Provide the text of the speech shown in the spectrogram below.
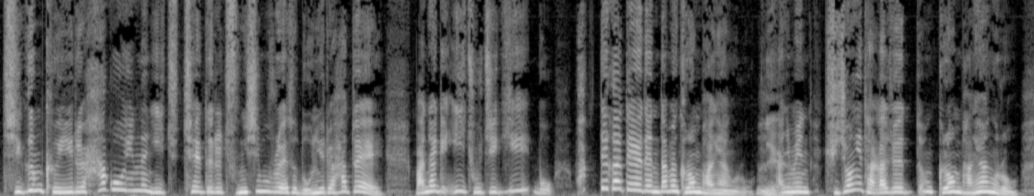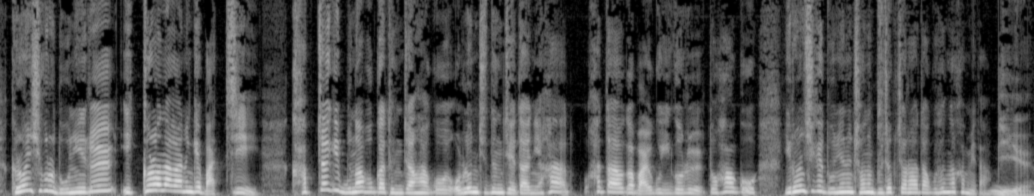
지금 그 일을 하고 있는 이 주체들을 중심으로 해서 논의를 하되 만약에 이 조직이 뭐 확대가 돼야 된다면 그런 방향으로 예. 아니면 규정이 달라져야 되면 그런 방향으로 그런 식으로 논의를 이끌어 나가는 게 맞지 갑자기 문화부가 등장하고 언론지능재단이 하, 하다가 말고 이거를 또 하고 이런 식의 논의는 저는 부적절하다고 생각합니다. 예.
